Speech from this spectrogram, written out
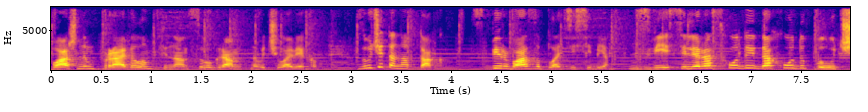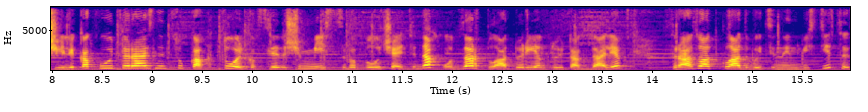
важным правилом финансово грамотного человека. Звучит оно так. Сперва заплати себе. Взвесили расходы и доходы, получили какую-то разницу. Как только в следующем месяце вы получаете доход, зарплату, ренту и так далее – сразу откладывайте на инвестиции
